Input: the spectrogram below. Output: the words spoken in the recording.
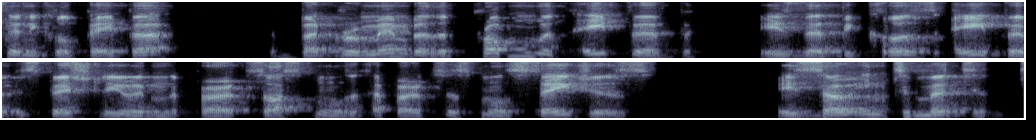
clinical paper. But remember, the problem with AFib is that because AFib, especially in the paroxysmal, paroxysmal stages, is so intermittent,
